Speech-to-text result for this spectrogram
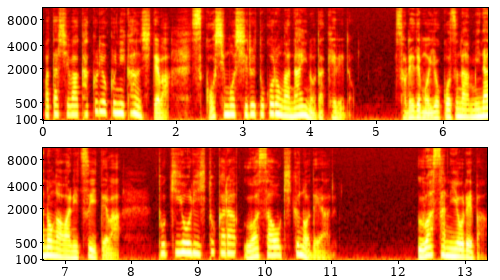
私は閣力に関しては少しも知るところがないのだけれどそれでも横綱皆野川については時折人から噂を聞くのである。噂によれば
